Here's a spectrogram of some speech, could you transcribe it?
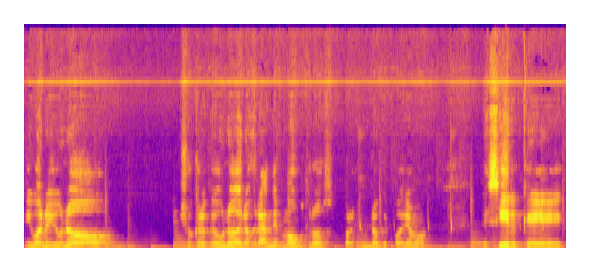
Y bueno, y uno, yo creo que uno de los grandes monstruos, por ejemplo, que podríamos decir que,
